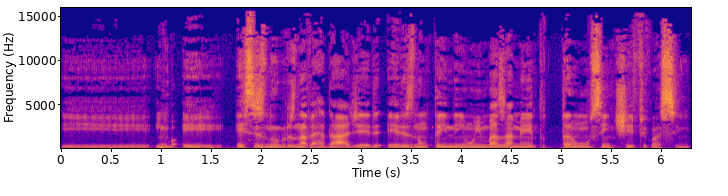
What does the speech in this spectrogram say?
E, e, esses números, na verdade, eles não têm nenhum embasamento tão científico assim.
